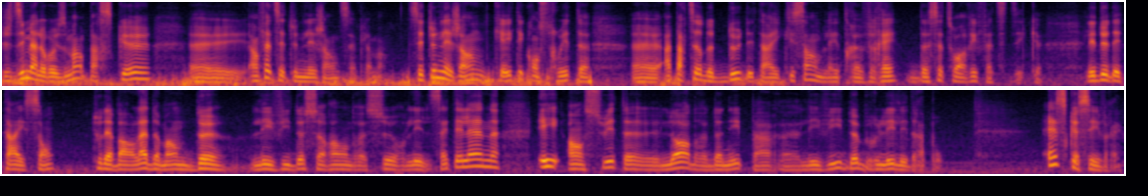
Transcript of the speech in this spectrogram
Je dis malheureusement parce que, euh, en fait, c'est une légende simplement. C'est une légende qui a été construite euh, à partir de deux détails qui semblent être vrais de cette soirée fatidique. Les deux détails sont, tout d'abord, la demande de Lévis de se rendre sur l'île Sainte-Hélène et ensuite l'ordre donné par Lévis de brûler les drapeaux. Est-ce que c'est vrai?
